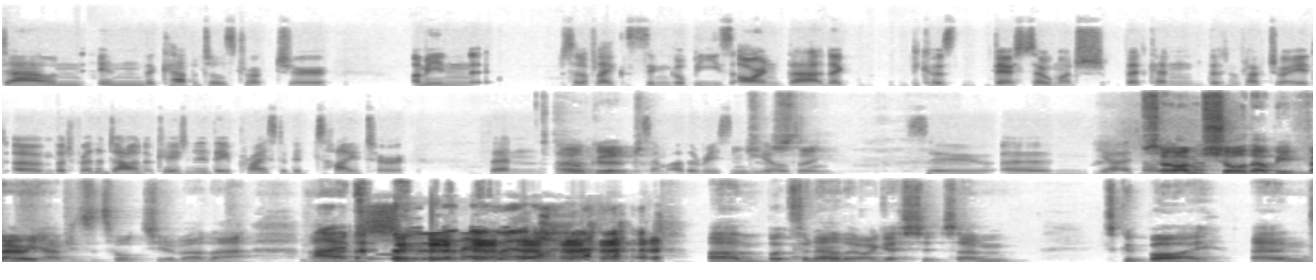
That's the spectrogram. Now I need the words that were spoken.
down in the capital structure, I mean, sort of like single Bs aren't that like because there's so much that can that can fluctuate. Um, but further down, occasionally they priced a bit tighter than Oh, um, good. some other recent deals. So um, yeah, I thought. So I'm thought- sure they'll be very happy to talk to you about that. I'm Uh, sure they will. um, but for now, though, I guess it's um, it's goodbye, and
